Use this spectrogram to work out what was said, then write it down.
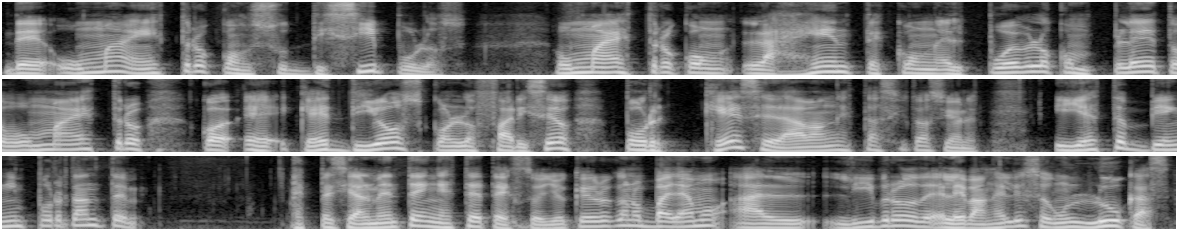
de un maestro con sus discípulos un maestro con la gente, con el pueblo completo, un maestro eh, que es Dios con los fariseos. ¿Por qué se daban estas situaciones? Y esto es bien importante. Especialmente en este texto. Yo quiero que nos vayamos al libro del Evangelio según Lucas,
